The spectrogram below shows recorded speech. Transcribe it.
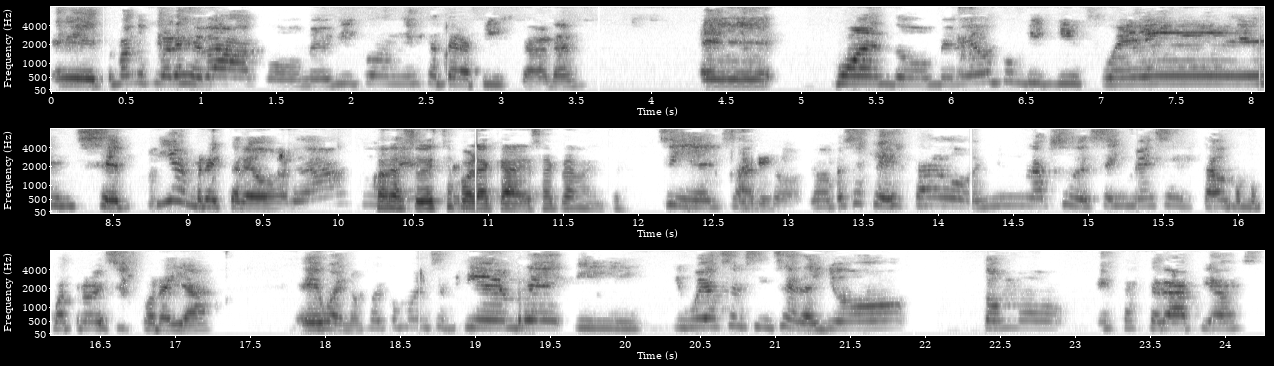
eh, tomando flores de Baco, me vi con esta terapista, ¿verdad? Eh, cuando me veo con Vicky fue en septiembre, creo, ¿verdad? Cuando estuviste por acá, exactamente. Sí, exacto. Lo que pasa es que he estado en un lapso de seis meses, he estado como cuatro veces por allá. Eh, bueno, fue como en septiembre y, y voy a ser sincera, yo tomo estas terapias,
